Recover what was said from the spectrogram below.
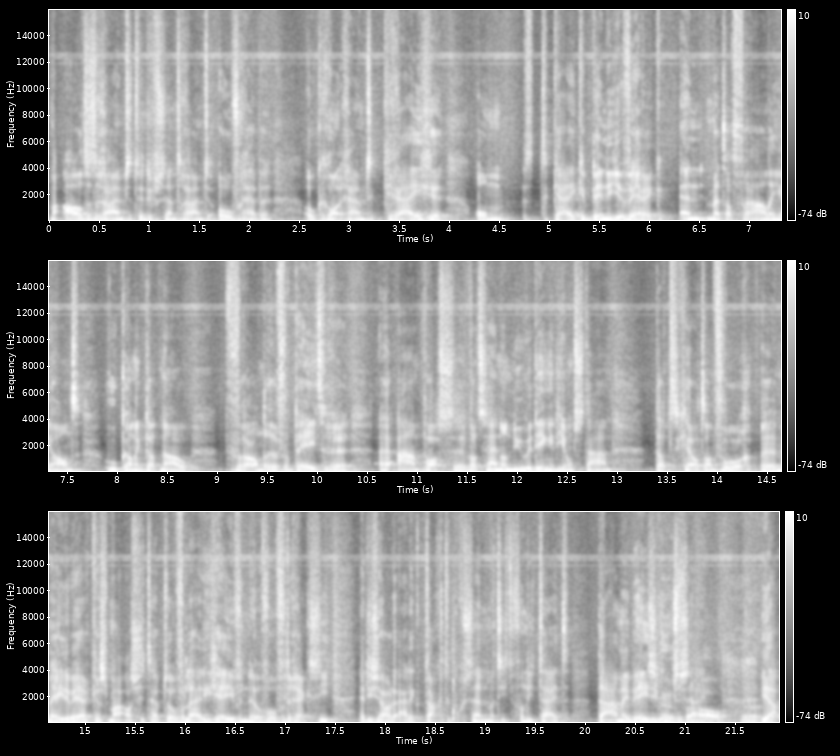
Maar altijd ruimte, 20% ruimte over hebben. Ook ru- ruimte krijgen om te kijken binnen je werk en met dat verhaal in je hand. Hoe kan ik dat nou veranderen, verbeteren, eh, aanpassen? Wat zijn er nieuwe dingen die ontstaan? Dat geldt dan voor eh, medewerkers, maar als je het hebt over leidinggevende of over directie, ja, die zouden eigenlijk 80% met die, van die tijd daarmee bezig Met moeten verhaal, zijn. ja. Ja,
